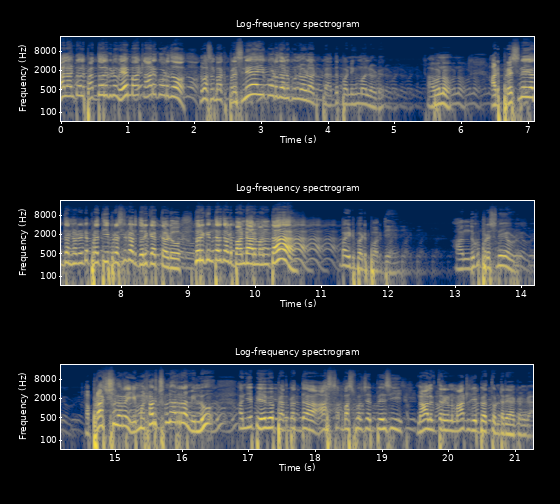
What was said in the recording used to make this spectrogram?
వాళ్ళంటి వాళ్ళు పెద్దోళ్ళకి నువ్వేం మాట్లాడకూడదు. నువ్వు అసలు మాకు ప్రశ్నే అయ్యకూడదు అనుకున్నాడు. పెద్ద పండుగ మాలోడు. అవును. ఆడు ప్రశ్న వేయొద్దు అంటాడంటే ప్రతి ప్రశ్నకి ఆడు దొరికేస్తాడు. దొరికిన తర్వాత ఆడు బండారం అంతా బయటపడిపోద్ది. అందుకు ప్రశ్నేయుడు ఆ ఏమాట్లాడుచున్నారా ఏం వీళ్ళు అని చెప్పి ఏవో పెద్ద పెద్ద ఆస్తంభస్మలు చెప్పేసి నాలుగు తిరగని మాటలు చెప్పేస్తుంటారు ఏకంగా.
